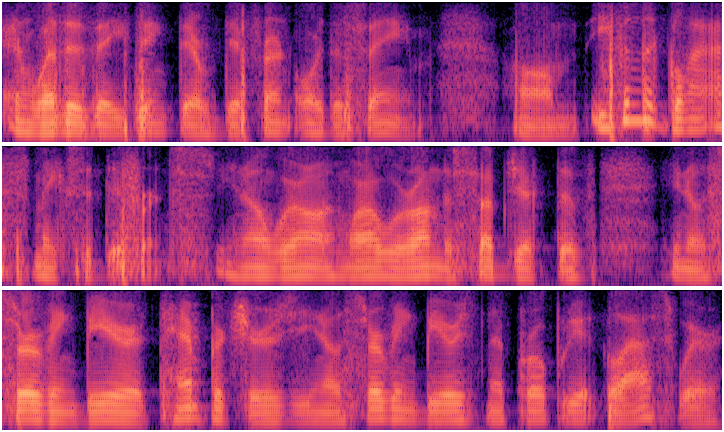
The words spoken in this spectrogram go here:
and whether they think they're different or the same. Um, even the glass makes a difference. You know, we're on while we're on the subject of you know serving beer at temperatures. You know, serving beers in appropriate glassware.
